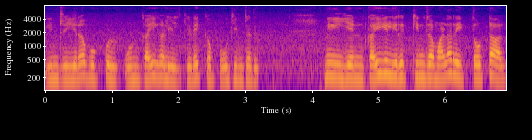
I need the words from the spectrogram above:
இன்று இரவுக்குள் உன் கைகளில் கிடைக்கப் போகின்றது. நீ என் கையில் இருக்கின்ற மலரை தொட்டால்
